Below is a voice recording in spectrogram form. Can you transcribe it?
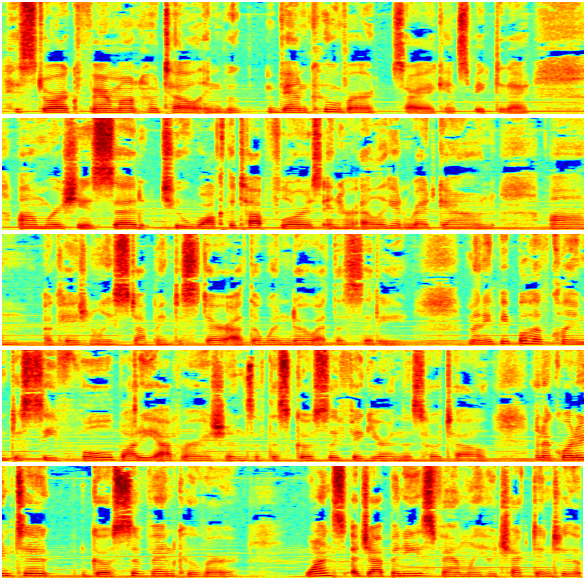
historic Fairmont Hotel in Vancouver. Sorry, I can't speak today. Um, where she is said to walk the top floors in her elegant red gown, um, occasionally stopping to stare out the window at the city. Many people have claimed to see full body apparitions of this ghostly figure in this hotel, and according to Ghosts of Vancouver, once, a Japanese family who checked into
